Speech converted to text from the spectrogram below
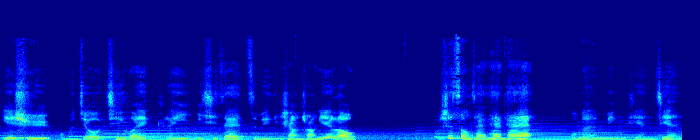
也许我们就有机会可以一起在自媒体上创业喽。我是总裁太太，我们明天见。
